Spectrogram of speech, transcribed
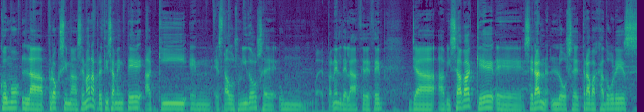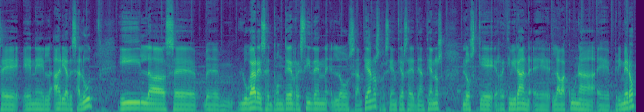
como la próxima semana. Precisamente aquí en Estados Unidos, eh, un panel de la CDC ya avisaba que serán los trabajadores en el área de salud y los eh, em, lugares donde residen los ancianos, residencias eh, de ancianos, los que recibirán eh, la vacuna primero.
